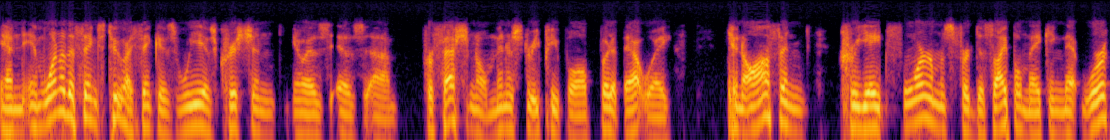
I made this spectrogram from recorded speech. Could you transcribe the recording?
and and one of the things too, I think, is we as Christian, you know, as as um, professional ministry people, I'll put it that way, can often create forms for disciple making that work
